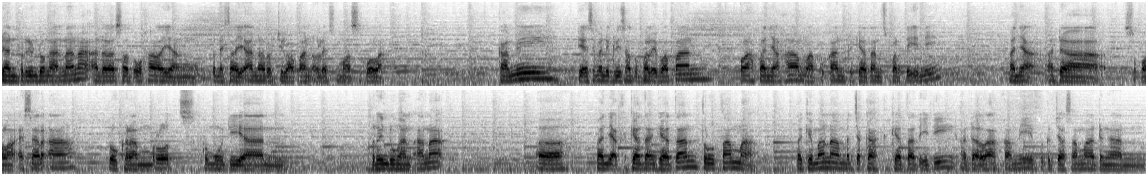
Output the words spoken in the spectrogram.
dan perlindungan anak adalah suatu hal yang peniscayaan harus dilakukan oleh semua sekolah. Kami di SMA Negeri 1 Balikpapan telah banyak hal melakukan kegiatan seperti ini. Banyak ada sekolah SRA, program ROTS, kemudian perlindungan anak, eh, banyak kegiatan-kegiatan terutama bagaimana mencegah kegiatan ini adalah kami bekerjasama dengan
